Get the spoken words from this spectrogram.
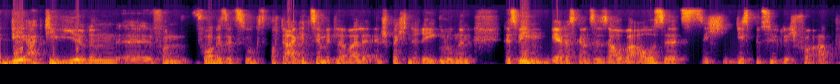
Deaktivieren äh, von vorgesetzten suchst. Auch da gibt es ja mittlerweile entsprechende Regelungen. Deswegen, wer das Ganze sauber aussetzt, sich diesbezüglich vorab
